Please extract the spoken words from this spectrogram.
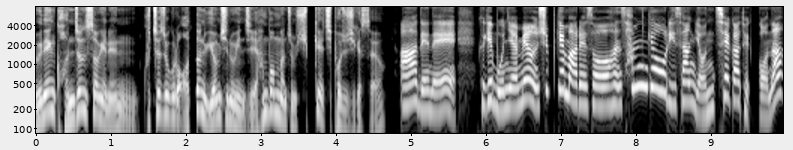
은행 건전성에는 구체적으로 어떤 위험 신호인지 한 번만 좀 쉽게 짚어주시겠어요? 아, 네네. 그게 뭐냐면 쉽게 말해서 한 3개월 이상 연체가 됐거나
